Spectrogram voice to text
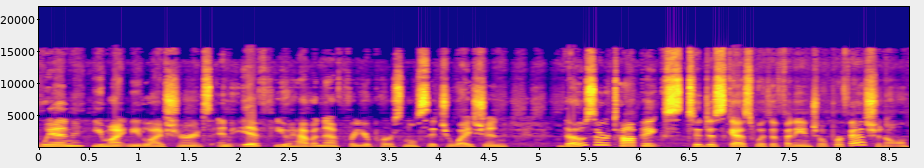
when you might need life insurance and if you have enough for your personal situation, those are topics to discuss with a financial professional.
